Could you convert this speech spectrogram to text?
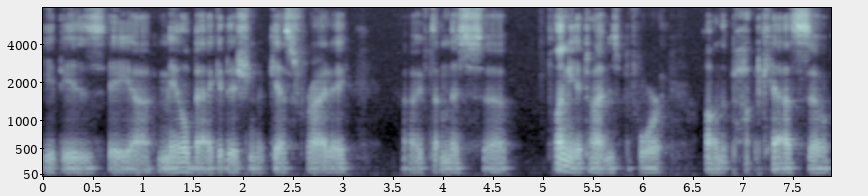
It is a uh, mailbag edition of Guest Friday. I've done this uh, plenty of times before on the podcast, so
